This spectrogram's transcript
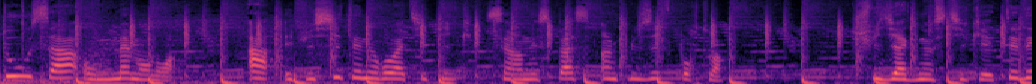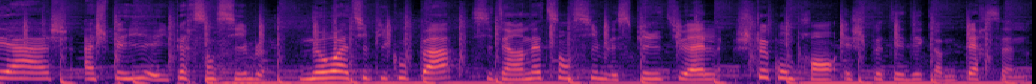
Tout ça au même endroit. Ah, et puis si t'es neuroatypique, c'est un espace inclusif pour toi suis diagnostiquée TDAH, HPI et hypersensible. Neuroatypique ou pas, si t'es un être sensible et spirituel, je te comprends et je peux t'aider comme personne.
